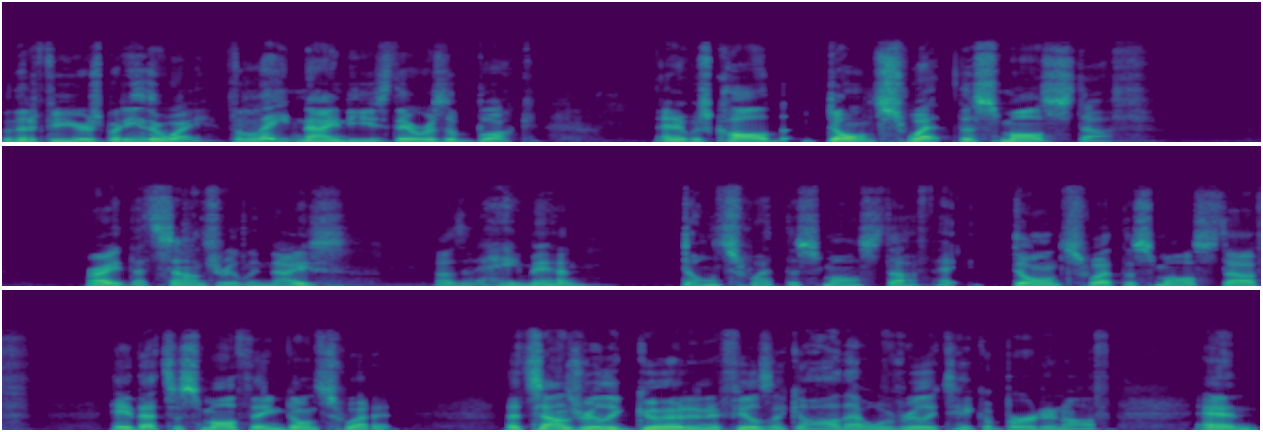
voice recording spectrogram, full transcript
within a few years. But either way, the late 90s, there was a book and it was called Don't Sweat the Small Stuff right? That sounds really nice, doesn't it? Hey, man, don't sweat the small stuff. Hey, don't sweat the small stuff. Hey, that's a small thing. Don't sweat it. That sounds really good, and it feels like, oh, that would really take a burden off. And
